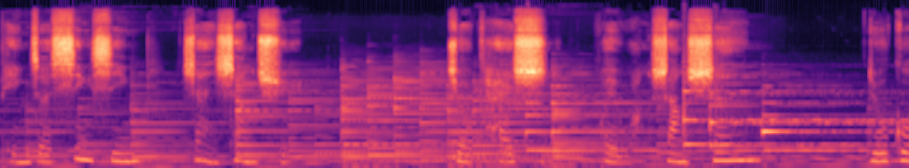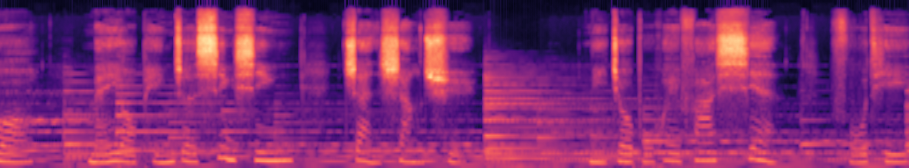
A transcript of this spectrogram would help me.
凭着信心站上去，就开始。会往上升。如果没有凭着信心站上去，你就不会发现扶梯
